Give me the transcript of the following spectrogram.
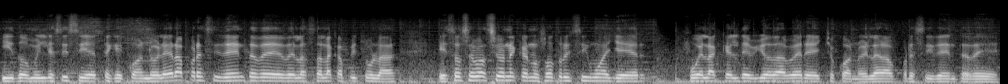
y 2017, que cuando él era presidente de, la sala capitular, esas observaciones que nosotros hicimos ayer fue la que él debió de haber hecho cuando él era presidente de,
